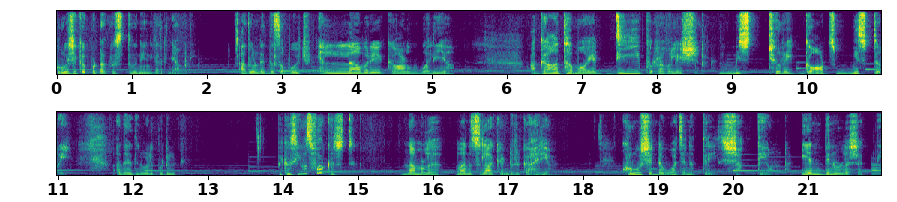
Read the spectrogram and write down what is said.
ക്രൂശിക്കപ്പെട്ട ക്രിസ്തുവിനെ എനിക്ക് അറിഞ്ഞാൽ മതി. അതുകൊണ്ട് എന്ത് സംഭവിച്ചു? എല്ലാവരേക്കാളും വലിയ അഗാധമായ deep revelation mystery God's mystery അദ്ദേഹത്തിന് വെളിപ്പെട്ട് കിട്ടി. ബിക്കോസ് ഹി വാസ് ഫോക്കസ്ഡ് നമ്മൾ മനസ്സിലാക്കേണ്ട ഒരു കാര്യം ക്രൂശിന്റെ വചനത്തിൽ ശക്തിയുണ്ട്. എന്തിനുള്ള ശക്തി?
